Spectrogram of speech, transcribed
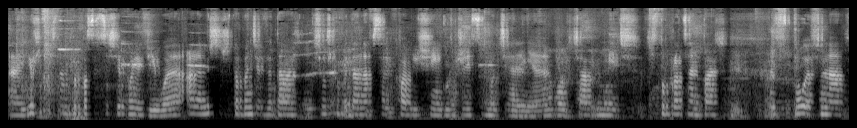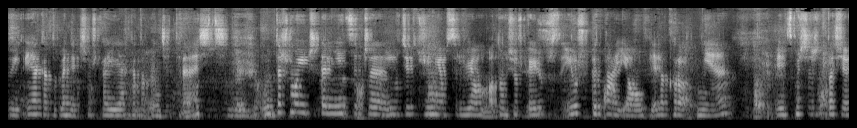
E, już jakieś tam propozycje się pojawiły, ale myślę, że to będzie wydana, książka wydana w self-publishingu, czyli samodzielnie, bo chciałabym mieć w 100% wpływ na to, jaka to będzie książka i jaka to będzie treść. Też moi czytelnicy, czy ludzie, którzy mnie obserwują o tą książkę, już, już pytają wielokrotnie, więc myślę, że to się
